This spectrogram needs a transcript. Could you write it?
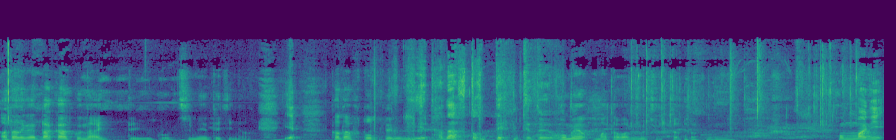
暖かくないっていう、こう、致命的な。いや、ただ太ってるみいや、ただ太ってるってどういうごめん、また悪口言っちゃった。ほんまに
